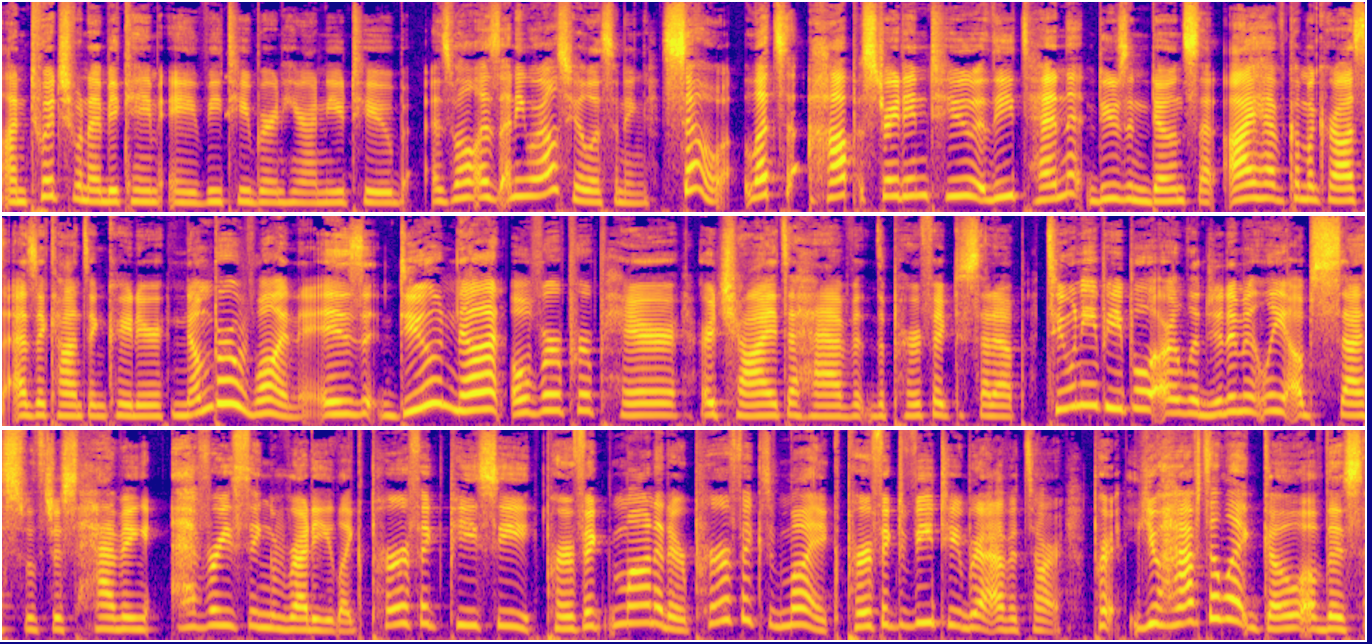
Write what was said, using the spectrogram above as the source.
on Twitch when I became a VTuber and here on YouTube. As well as anywhere else you're listening. So let's hop straight into the 10 do's and don'ts that I have come across as a content creator. Number one is do not over prepare or try to have the perfect setup. Too many people are legitimately obsessed with just having everything ready, like perfect PC, perfect monitor, perfect mic, perfect VTuber avatar. Per- you have to let go of this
